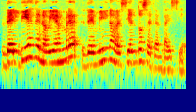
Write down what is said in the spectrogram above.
del 10 de noviembre de 1977.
